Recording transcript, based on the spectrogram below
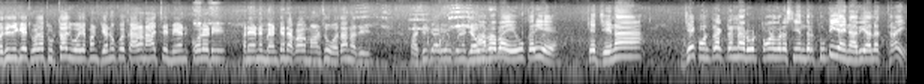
બધી જગ્યાએ થોડા તૂટતા જ હોય છે પણ જેનું કોઈ કારણ આ જ છે મેન ક્વોલિટી અને એને મેન્ટેન રાખવા માણસો હોતા નથી. અધિકારીઓ કોઈને જવું ભાઈ એવું કરીએ કે જેના જે કોન્ટ્રાક્ટરના રોડ ત્રણ વર્ષની અંદર તૂટી જાય ને આવી હાલત થાય.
